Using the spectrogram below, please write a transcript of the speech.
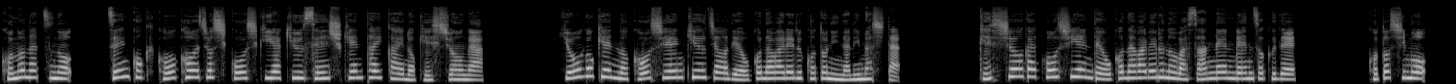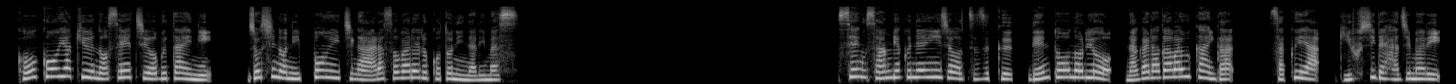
この夏の全国高校女子公式野球選手権大会の決勝が、兵庫県の甲子園球場で行われることになりました。決勝が甲子園で行われるのは3年連続で、今年も高校野球の聖地を舞台に、女子の日本一が争われることになります。1300年以上続く伝統の漁、長良川鵜飼が、昨夜、岐阜市で始まり、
